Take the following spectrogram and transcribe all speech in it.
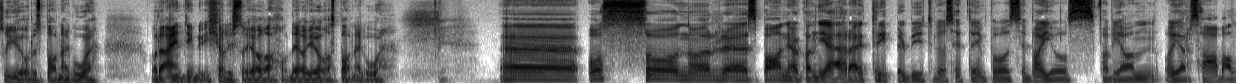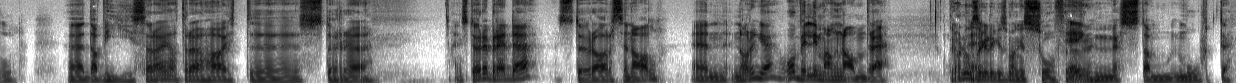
så gjør du Spania gode. Og det er én ting du ikke har lyst til å gjøre, og det er å gjøre Spania gode. Eh, også når eh, Spania kan gjøre et trippelbytte ved å sette inn på Ceballos, Fabian og Jarzabal, uh, da viser de at de har et uh, større, en større bredde, større arsenal enn Norge, og veldig mange andre. Det var noen sikkert ikke så mange så for Jeg mista motet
